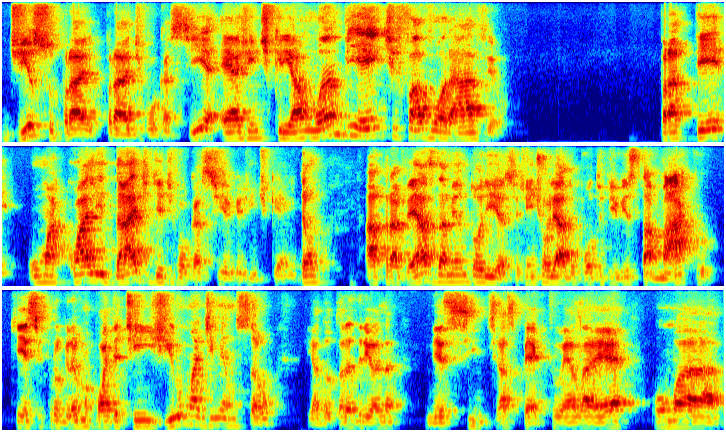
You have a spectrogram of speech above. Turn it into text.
disso para a advocacia é a gente criar um ambiente favorável para ter uma qualidade de advocacia que a gente quer. Então, através da mentoria, se a gente olhar do ponto de vista macro, que esse programa pode atingir uma dimensão, e a doutora Adriana, nesse aspecto, ela é uma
